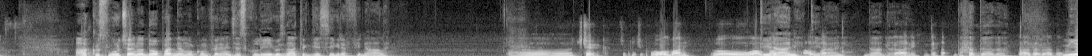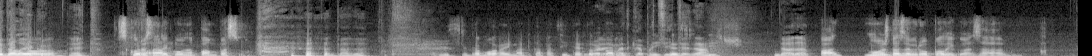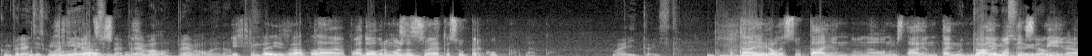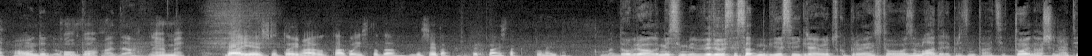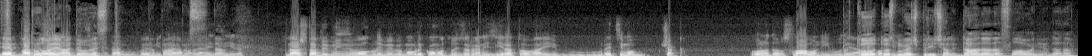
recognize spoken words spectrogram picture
Ako slučajno dopadnemo u konferencijsku ligu, znate gdje se igra finale? Uh, ček, ček, ček, u Albani? U, u Albani, Tirani, Albani. Tirani. Da, da, Tirani, da, da, da, da. da, da, da. da. Nije daleko, Dobro. eto. Skoro sam A. rekao na Pampasu. da, da. Mislim da mora imati kapacitet od Mora bar imat kapacitet, 30 da. tisuća. Da, da. Pa možda za Europa ligu, a za... Konferencijsko, ma nije, mislim da je premalo, premalo je, da. Mislim da i zato. Da, pa dobro, možda su, eto, super kup. Eto. Ma i to isto. Pa da, igrale su u Taljanu, na onom stadionu, taj U nema su 10 igrali. milja. A onda... Koliko? A da. Ne me. Da, jesu, to ima tako isto da desetak, petnaestak, tu negdje. Ma dobro, ali mislim, vidjeli ste sad gdje se igra Europsko prvenstvo ovo za mlade reprezentacije. To je naše natjecanje. E pa to, je treba natjecanje dovesti koje na mi trebamo Pampas, da. organizirati. Znaš šta bi mi mogli? Mi bi mogli komotno izorganizirati ovaj, recimo čak ono da u Slavoniji bude Pa jedan to, dobar to smo već pričali. Da, da, da, Slavonija, da, da.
